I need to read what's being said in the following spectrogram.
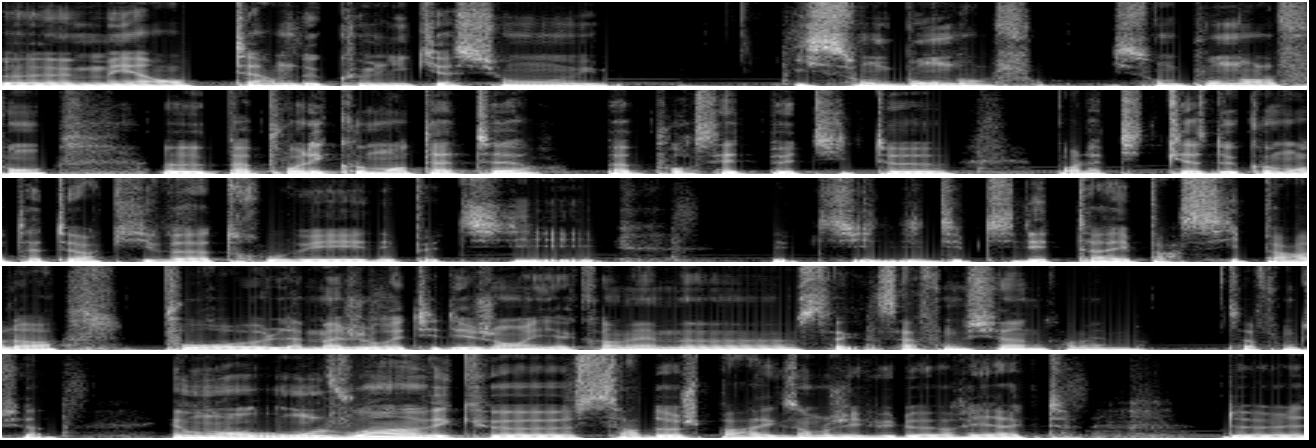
euh, mais en termes de communication, ils, sont bons dans le fond. Ils sont bons dans le fond. Euh, pas pour les commentateurs, pas pour cette petite, euh, pour la petite case de commentateurs qui va trouver des petits, des petits, des petits détails par-ci par-là. Pour euh, la majorité des gens, il y a quand même, ça, fonctionne quand même. Ça fonctionne. Et on, le voit hein, avec Sardoche, par exemple. J'ai vu le react de,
